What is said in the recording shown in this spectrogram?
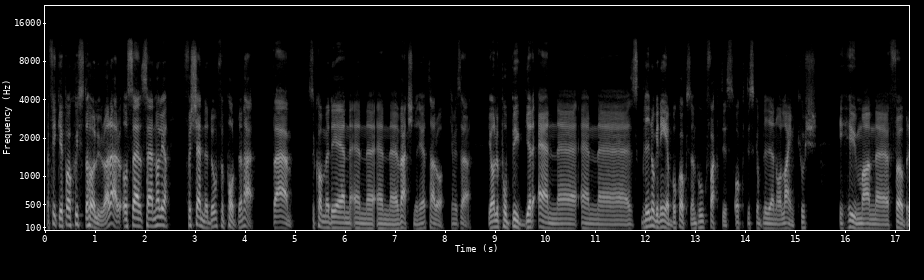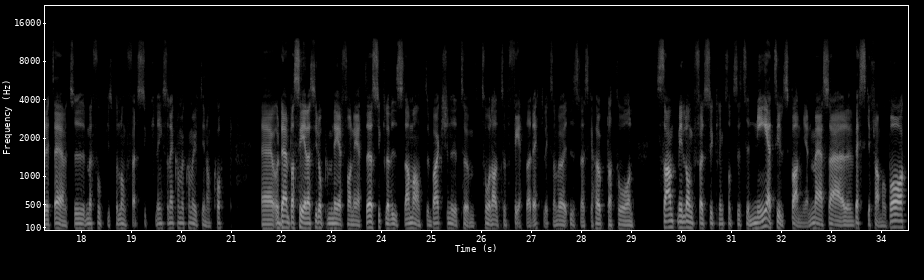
Jag fick ju ett par schyssta hörlurar där och sen, sen håller jag för kännedom för podden här. Bam! Så kommer det en, en, en, eh, världsnyhet här då, kan vi säga. Jag håller på och bygger en, eh, en, eh, det blir nog en e-bok också, en bok faktiskt, och det ska bli en onlinekurs i hur man förbereder ett äventyr med fokus på långfärdscykling, så den kommer komma ut inom kort. Och den baseras ju då på mina erfarenheter, cykla vid Island, mountainbike, 29 tum, 2,5 tum feta däck, liksom, vi har isländska högplatån, samt min långfärdscykling 2010 ner till Spanien med så här väskor fram och bak,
